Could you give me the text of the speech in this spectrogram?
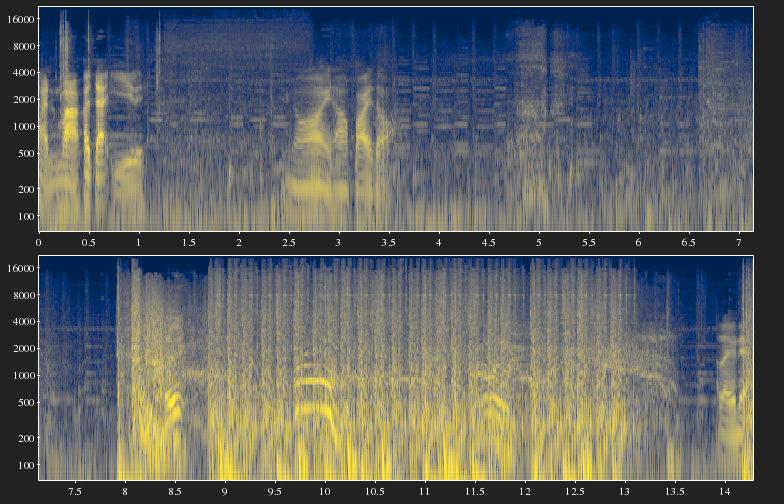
หันมาก็จะอีเลย น้อยทางไปต่อ อะไรเนี่ย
